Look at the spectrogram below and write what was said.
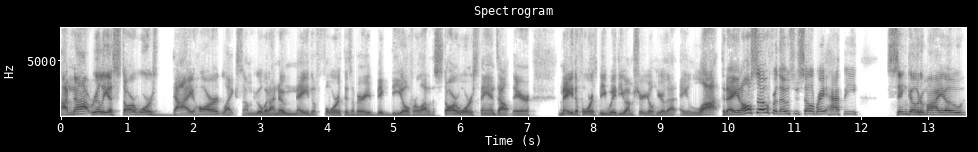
I'm not really a Star Wars diehard like some people. But I know May the 4th is a very big deal for a lot of the Star Wars fans out there. May the 4th be with you. I'm sure you'll hear that a lot today. And also for those who celebrate, happy Cinco de Mayo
